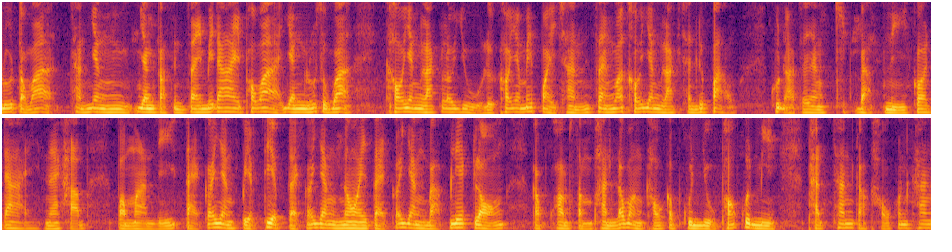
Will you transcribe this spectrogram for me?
รู้แต่ว่าฉันยังยังตัดสินใจไม่ได้ เพราะว่ายังรู้สึกว่าเขายังรักเราอยู่ หรือเขายังไม่ปล่อยฉันแสดงว่าเขายังรักฉันหรือเปล่า คุณอาจจะยังคิดแบบนี้ก็ได้นะครับ ประมาณนี้ แต่ก็ยังเปรียบเทียบแต่ก็ยังนอย แต่ก็ยังแบบเรียกร้องกับความสัมพันธ์ระหว่างเขากับคุณอยู่ เพราะคุณมีแพชชั่นกับเขาค่อนข้าง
